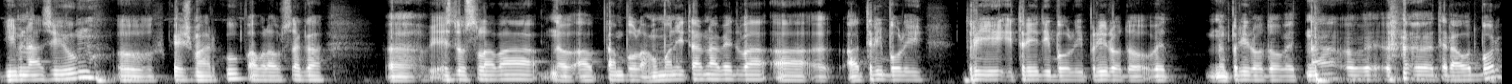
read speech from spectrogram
gymnázium uh, v Kešmarku, Pavla Orsaga uh, Jezdoslava, no, a tam bola humanitárna vedva a, a tri boli tri triedy boli prírodovet, prírodovetná, teda odbor.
